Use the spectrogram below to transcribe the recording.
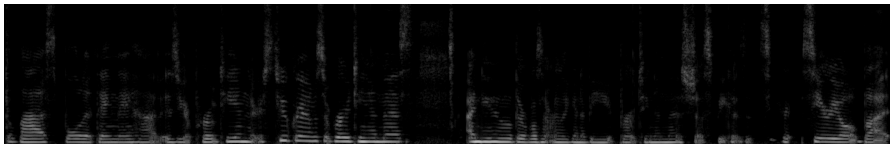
the last bullet thing they have is your protein. There's two grams of protein in this. I knew there wasn't really going to be protein in this just because it's cereal, but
